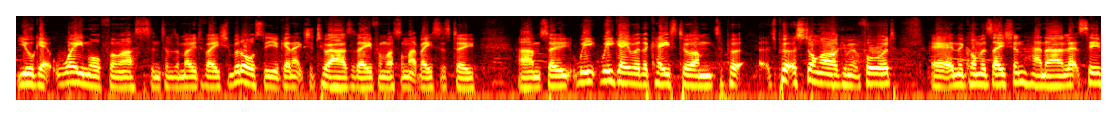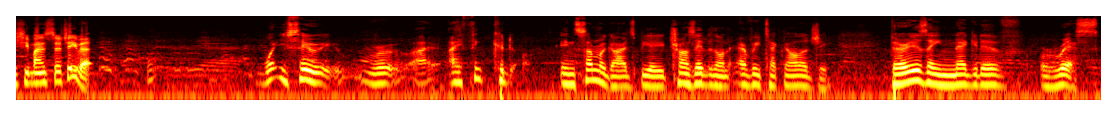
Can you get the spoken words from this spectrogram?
you'll get way more from us in terms of motivation, but also you get an extra two hours a day from us on that basis too. Um, so we, we gave her the case to um to put to put a strong argument forward uh, in the conversation, and uh, let's see if she managed to achieve it. What you say, I, I think, could, in some regards, be translated on every technology. There is a negative risk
